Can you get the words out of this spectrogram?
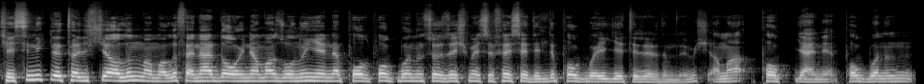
Kesinlikle Talisca alınmamalı. Fener'de oynamaz. Onun yerine Paul Pogba'nın sözleşmesi feshedildi. Pogba'yı getirirdim demiş. Ama Pog yani Pogba'nın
